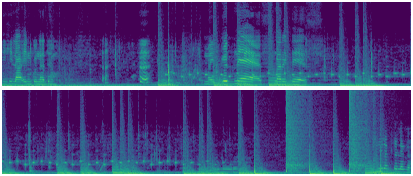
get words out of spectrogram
hihilain ko na daw. My goodness, Marites. Hirap talaga.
